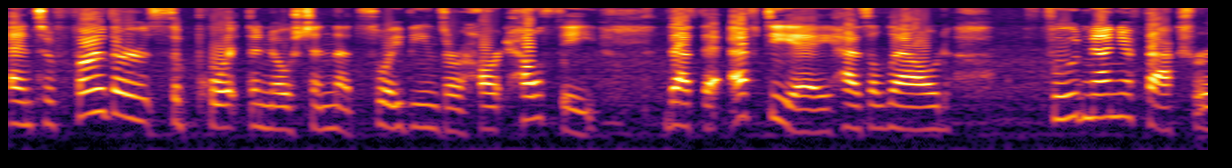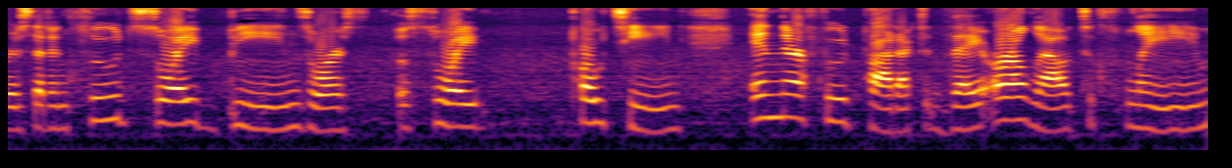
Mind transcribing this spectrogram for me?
And to further support the notion that soybeans are heart healthy, that the FDA has allowed food manufacturers that include soybeans or uh, soy protein in their food product, they are allowed to claim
